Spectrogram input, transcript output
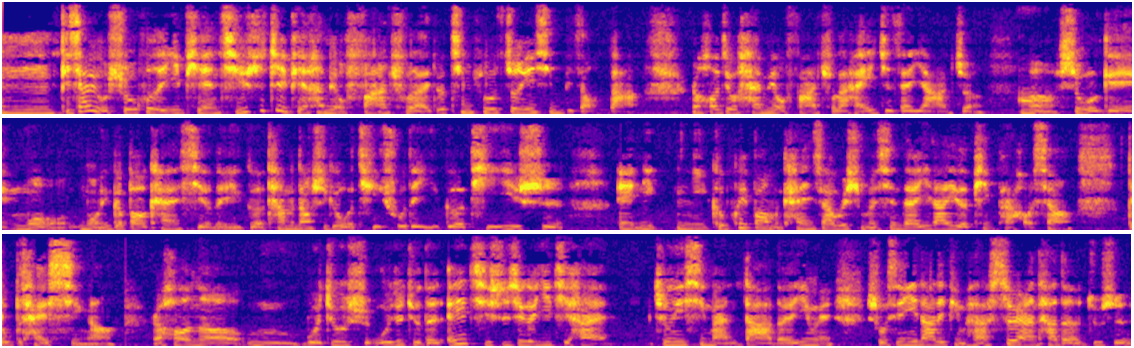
嗯，比较有收获的一篇，其实这篇还没有发出来，就听说争议性比较大，然后就还没有发出来，还一直在压着。嗯，是我给某某一个报刊写了一个，他们当时给我提出的一个提议是：哎，你你可不可以帮我们看一下，为什么现在意大利的品牌好像都不太行啊？然后呢，嗯，我就是我就觉得，哎，其实这个议题还。争议性蛮大的，因为首先意大利品牌虽然它的就是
